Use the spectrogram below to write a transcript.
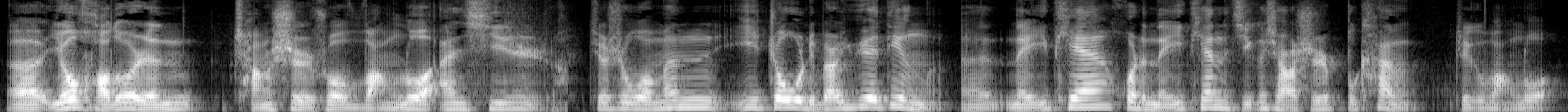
呃，有好多人尝试说网络安息日，就是我们一周里边约定，呃，哪一天或者哪一天的几个小时不看这个网络。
